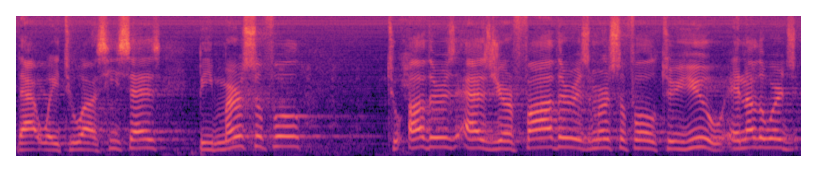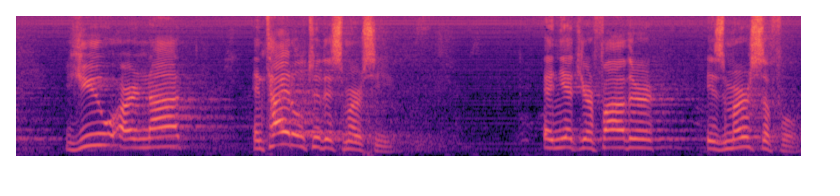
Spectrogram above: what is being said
that way to us. He says, Be merciful to others as your Father is merciful to you. In other words, you are not entitled to this mercy, and yet your Father is merciful.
